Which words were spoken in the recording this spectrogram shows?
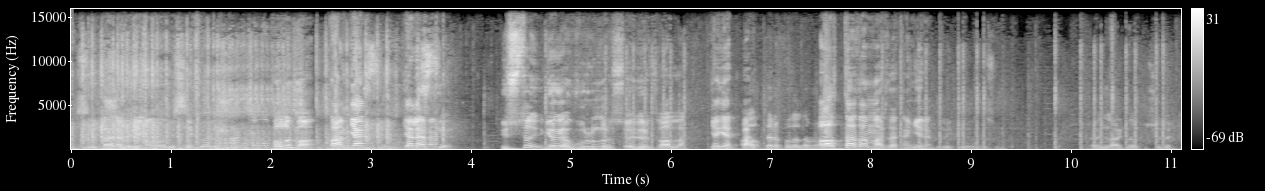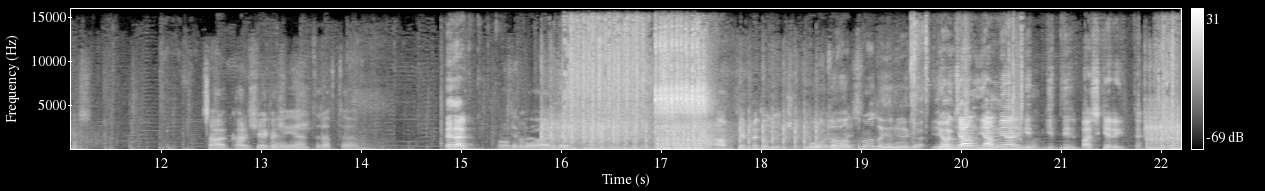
Ersin, Ben şey, öpeyim. Alabilsek var ya şunu. Marked a location. Solun mu? Tamam gel. Gel hemen. Üstü. Üstü yok yok vuruluruz ölürüz valla. Gel gel bak. Alt tarafı da mı? Altta adam var zaten gelin. Direkt gidelim o zaman. Önün arkada pusuyor 4 kez. Sağ karşıya Ha, kaçmış. yan tarafta abi. Beyler Molotov. Tepe vardı. Abi tepe dolu çık. Molotov attım ona da yanıyor. ga- yok yan yan yan git, gitti başka yere gitti. Hocam.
